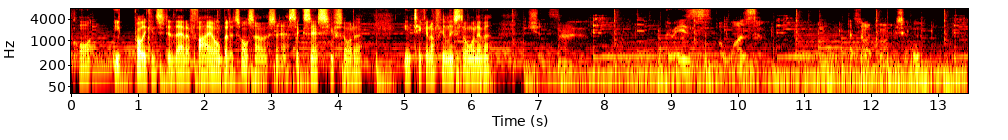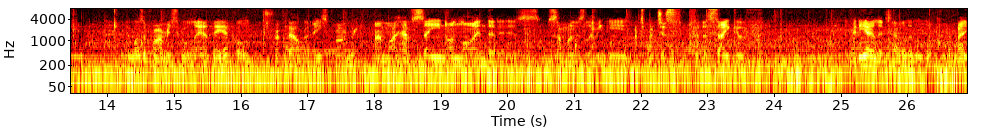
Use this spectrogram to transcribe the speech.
court. You probably consider that a fail, but it's also a, success. You've sort of you can tick it off your list or whatever. There is or was that's not a primary school. There was a primary school out there called Trafalgar East Primary. Um, I have seen online that it is someone is living here, but just for the sake of the video, let's have a little look. I,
